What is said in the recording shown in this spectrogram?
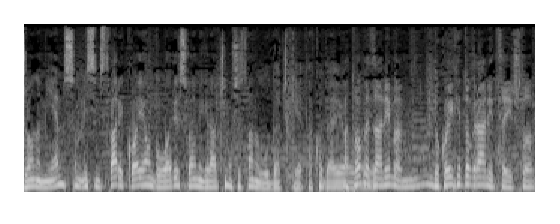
Johnom Jemsom, mislim, stvari koje je on govorio svojim igračima su stvarno ludačke, tako da je... Pa to me ovaj, zanima, do kojih je to granica išlo?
